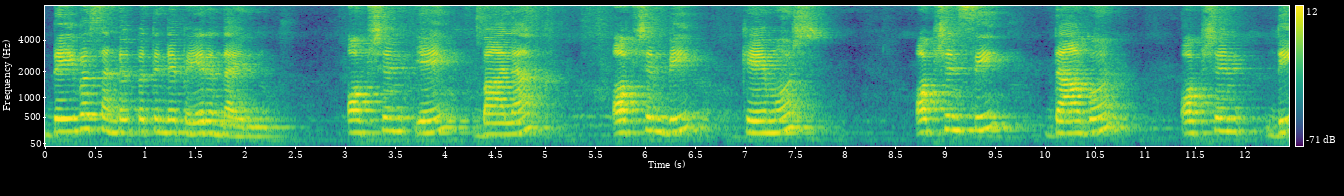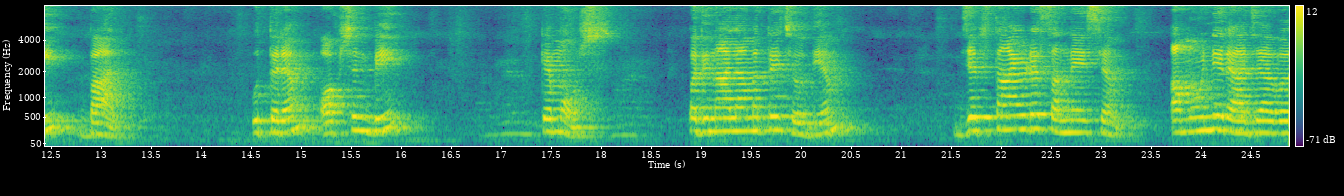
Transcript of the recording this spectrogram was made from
ദൈവസങ്കല്പത്തിന്റെ പേരെന്തായിരുന്നു? Option A Balak. Option B Chemosh option C Dagon option D Baal ഉത്തരം ഓപ്ഷൻ ബി കെമോഷ് പതിനാലാമത്തെ ചോദ്യം. ജഫ്തായുടെ സന്ദേശം അമോന്യ രാജാവ്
